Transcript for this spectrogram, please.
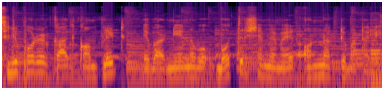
থ্রি ফোরের কাজ কমপ্লিট এবার নিয়ে নেব বত্রিশ এম এর অন্য একটি বাটালি।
